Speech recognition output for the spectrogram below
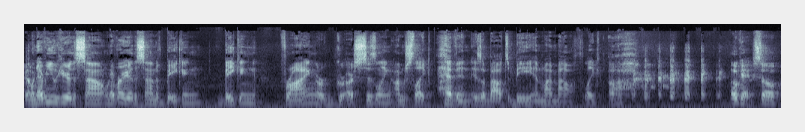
Yep. Whenever you hear the sound, whenever I hear the sound of baking, baking, frying or, gr- or sizzling, I'm just like heaven is about to be in my mouth. Like, ugh. okay, so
